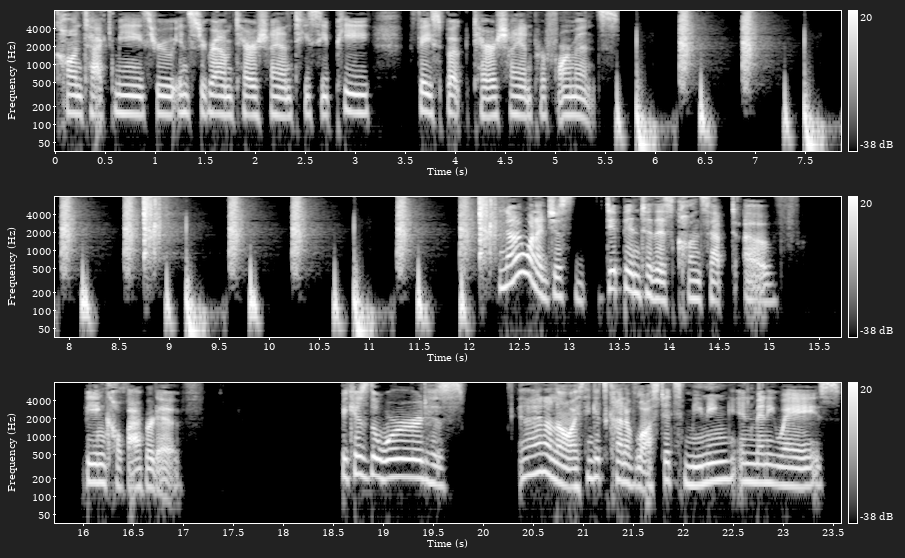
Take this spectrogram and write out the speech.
contact me through Instagram, Tara Cheyenne TCP, Facebook, Tara Cheyenne Performance. Now I want to just dip into this concept of being collaborative because the word has I don't know. I think it's kind of lost its meaning in many ways.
